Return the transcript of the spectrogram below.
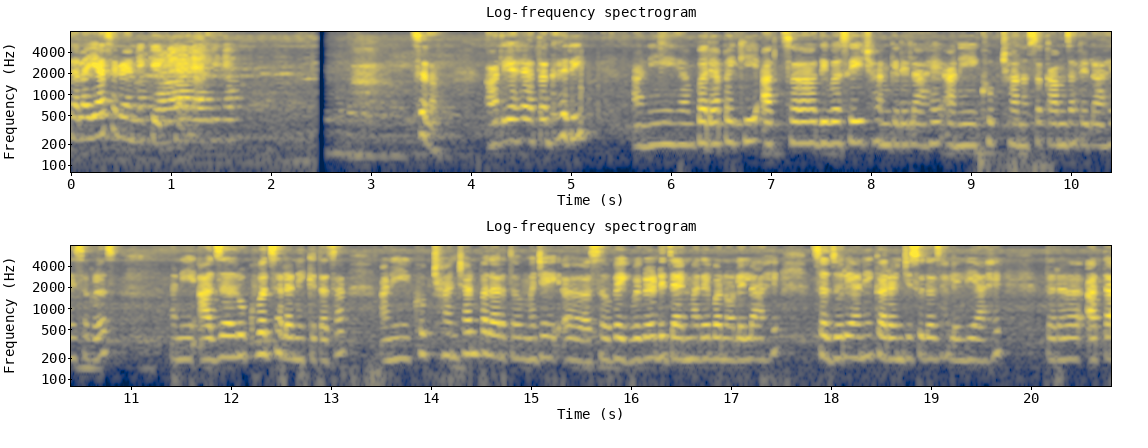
चला या सगळ्यांनी केक खायला. चला आली आहे आता घरी आणि बऱ्यापैकी आजचा दिवसही छान गेलेला आहे आणि खूप छान असं काम झालेलं आहे सगळंच. आणि आज रुखवत झाला निकिताचा. आणि खूप छान छान पदार्थ म्हणजे असं वेगवेगळ्या डिझाईनमध्ये बनवलेलं आहे. सजोरी आणि करंजीसुद्धा झालेली आहे. तर आता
